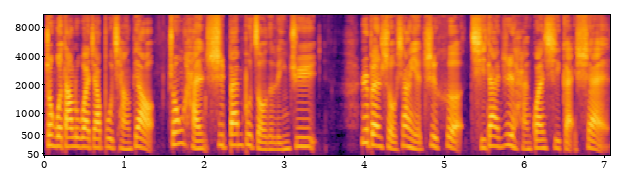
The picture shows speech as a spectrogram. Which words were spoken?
中国大陆外交部强调，中韩是搬不走的邻居。日本首相也致贺，期待日韩关系改善。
